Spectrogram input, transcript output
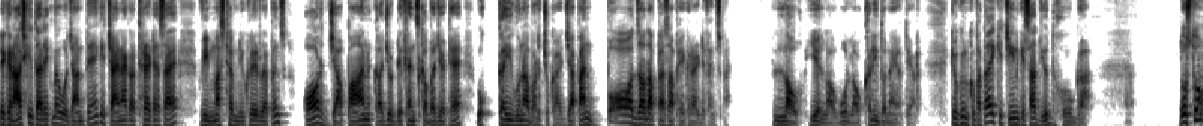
लेकिन आज की तारीख में वो जानते हैं कि चाइना का थ्रेट ऐसा है we must have nuclear weapons और जापान का जो डिफेंस का बजट है, वो कई गुना बढ़ चुका है। जापान बहुत ज़्यादा पैसा फेंक रहा है डिफेंस में। लाओ, ये लाओ, वो लाओ, खरीदो नए हथियार। क्योंकि उनको पता है कि चीन के साथ युद्ध होगा। दोस्तों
